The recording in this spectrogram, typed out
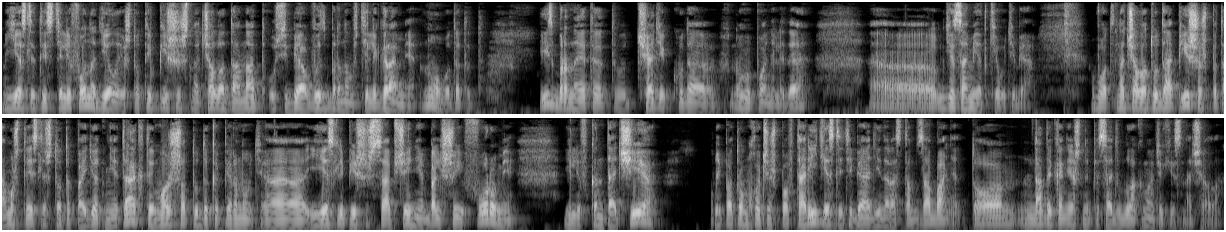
Если ты с телефона делаешь, то ты пишешь сначала донат у себя в избранном в Телеграме. Ну, вот этот избранный, этот чатик, куда, ну, вы поняли, да? Э, где заметки у тебя. Вот сначала туда пишешь, потому что если что-то пойдет не так, ты можешь оттуда копернуть. А если пишешь сообщения большие в форуме или в контаче, и потом хочешь повторить, если тебя один раз там забанят, то надо, конечно, писать в блокнотике сначала.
